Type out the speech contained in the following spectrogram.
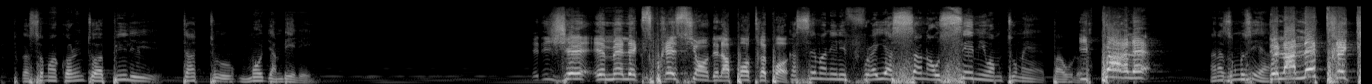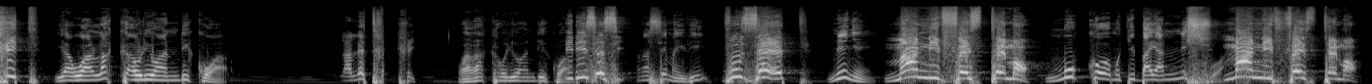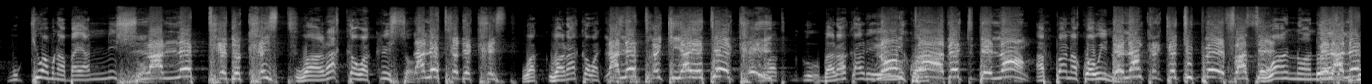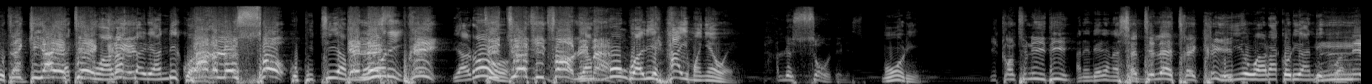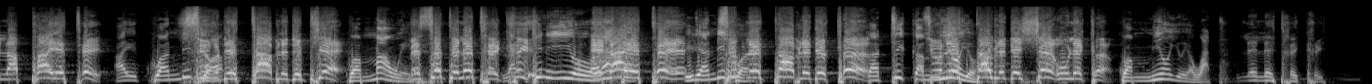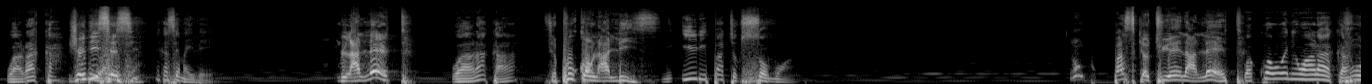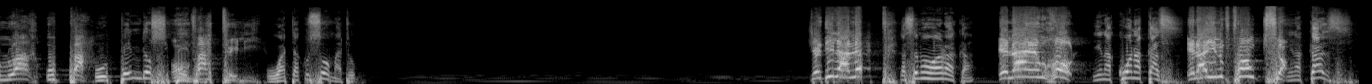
Il dit, j'ai aimé l'expression de l'apôtre Paul. Il parlait de la lettre écrite. La lettre écrite. Il dit ceci. Vous êtes ninyi manifestement, muko mkibayanishwa, manifestement, mkiwa mnabayanishwa la lettre de Christ. waraka wa Kristo, La lettre de Christ. wa, waraka wa La Kristo, lettre qui a été écrite, baraka non pas avec des langues, hapana kwa wino des langues que tu peux effacer, ndio mais la lettre qui a été écrite par le sceau kupitia de l'esprit ya du roho Dieu vivant ya lui-même. Mungu aliye hai mwenyewe. Par le sceau de l'esprit. Muhuri Il continue, il dit, cette lettre écrite ne l'a pas été sur des tables de pierre. Mais cette lettre écrite, elle a été sur les tables de cœur, sur les tables de chair ou les cœurs. Les lettres écrites. Je dis ceci. La lettre, c'est pour qu'on la lise. Donc, parce que tu es la lettre, vouloir ou pas, on va te lire. Je dis la lettre, elle a un rôle, elle a une fonction.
